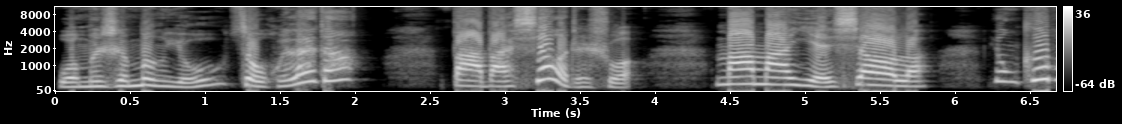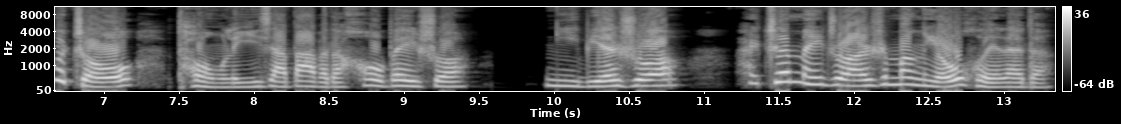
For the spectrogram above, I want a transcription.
我们是梦游走回来的？”爸爸笑着说。妈妈也笑了，用胳膊肘捅了一下爸爸的后背，说：“你别说，还真没准儿是梦游回来的，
